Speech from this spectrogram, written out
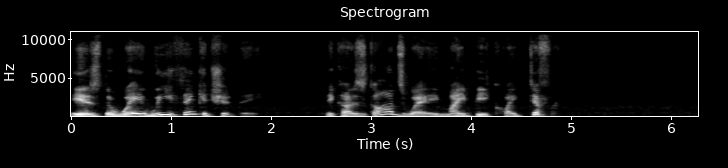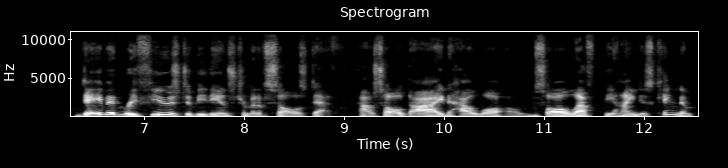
is the way we think it should be because God's way might be quite different. David refused to be the instrument of Saul's death. How Saul died, how Saul left behind his kingdom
